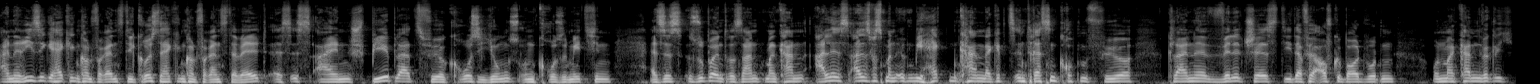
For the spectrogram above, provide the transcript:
eine riesige Hacking-Konferenz, die größte Hacking-Konferenz der Welt. Es ist ein Spielplatz für große Jungs und große Mädchen. Es ist super interessant. Man kann alles, alles, was man irgendwie hacken kann. Da gibt's Interessengruppen für kleine Villages, die dafür aufgebaut wurden. Und man kann wirklich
